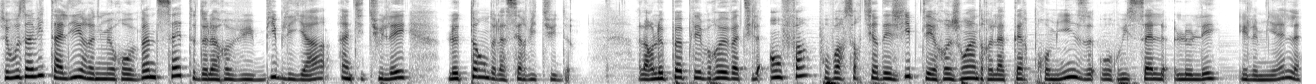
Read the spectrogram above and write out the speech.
je vous invite à lire le numéro 27 de la revue Biblia intitulé Le temps de la servitude. Alors le peuple hébreu va-t-il enfin pouvoir sortir d'Égypte et rejoindre la terre promise où ruisselle le lait et le miel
